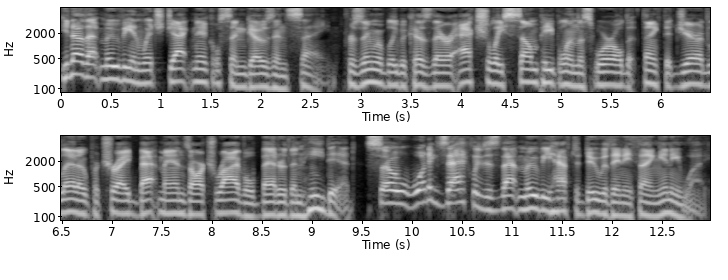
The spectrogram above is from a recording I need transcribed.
You know that movie in which Jack Nicholson goes insane, presumably because there are actually some people in this world that think that Jared Leto portrayed Batman's arch rival better than he did. So, what exactly does that movie have to do with anything anyway?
